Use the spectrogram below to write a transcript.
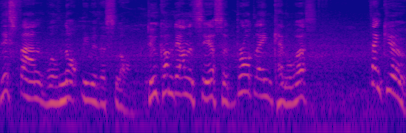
This van will not be with us long. Do come down and see us at Broad Lane Kenilworth. Thank you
